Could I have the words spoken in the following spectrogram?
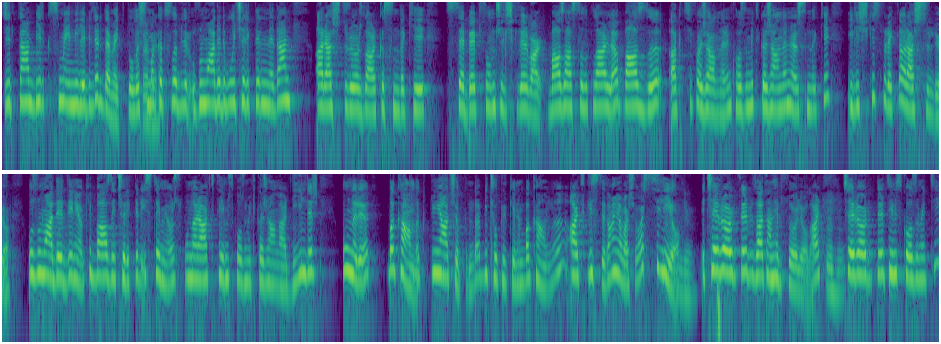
Ciltten bir kısmı emilebilir demek. Dolaşıma Tabii. katılabilir. Uzun vadede bu içeriklerin neden araştırıyoruz arkasındaki sebep sonuç ilişkileri var. Bazı hastalıklarla bazı aktif ajanların, kozmetik ajanların arasındaki ilişki sürekli araştırılıyor. Uzun vadede deniyor ki bazı içerikleri istemiyoruz. Bunlar artık temiz kozmetik ajanlar değildir. Bunları bakanlık dünya çapında birçok ülkenin bakanlığı artık listeden yavaş yavaş siliyor. Siliyor. E, çevre örgütleri zaten hep söylüyorlar. Çevre örgütleri temiz kozmetiği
